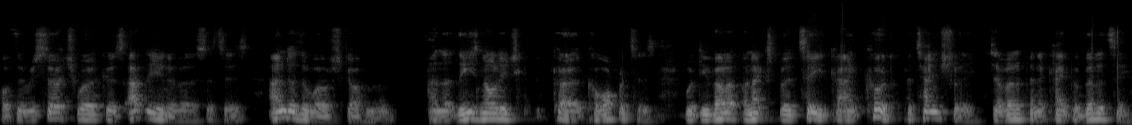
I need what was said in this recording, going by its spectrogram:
of the research workers at the universities, and of the Welsh Government, and that these knowledge co- cooperatives would develop an expertise and could potentially develop in a capability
